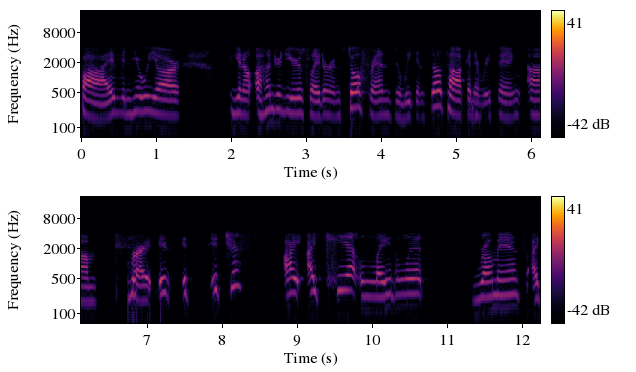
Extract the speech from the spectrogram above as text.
five, and here we are, you know, a hundred years later, and still friends, and we can still talk and everything. Um, right. It it it just I I can't label it romance. I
